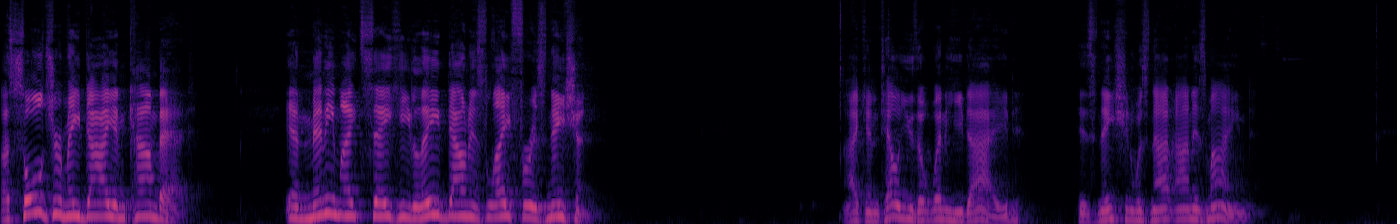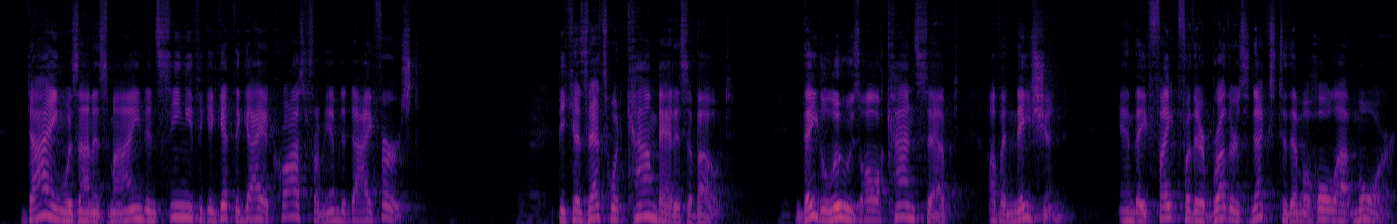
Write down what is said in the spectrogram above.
a soldier may die in combat, and many might say he laid down his life for his nation. I can tell you that when he died, his nation was not on his mind. Dying was on his mind and seeing if he could get the guy across from him to die first. Because that's what combat is about they lose all concept of a nation and they fight for their brothers next to them a whole lot more.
